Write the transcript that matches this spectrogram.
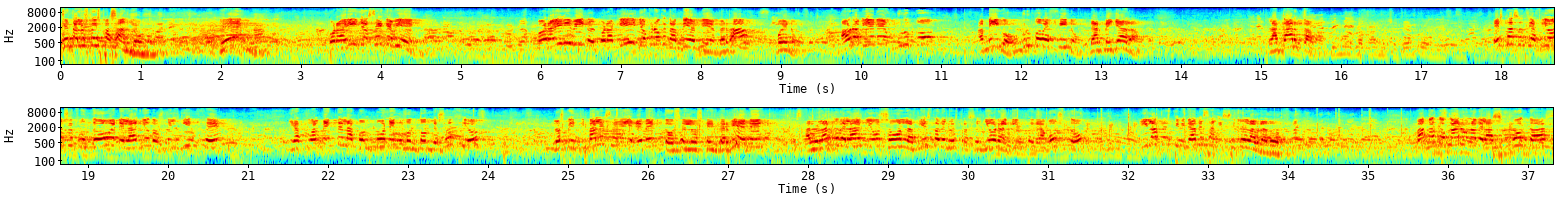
¿Qué tal lo estáis pasando? Bien. Por ahí ya sé que bien. Por ahí divino y por aquí yo creo que también bien, ¿verdad? Bueno, ahora viene un grupo amigo, un grupo vecino de Armellada, La Cárcava. Esta asociación se fundó en el año 2015 y actualmente la componen un montón de socios. Los principales e- eventos en los que intervienen a lo largo la fiesta de Nuestra Señora el 15 de agosto y la festividad de San Isidro Labrador. Van a tocar una de las jotas,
